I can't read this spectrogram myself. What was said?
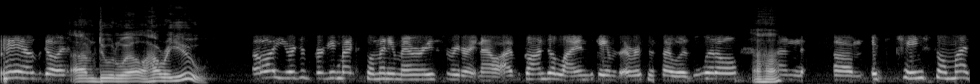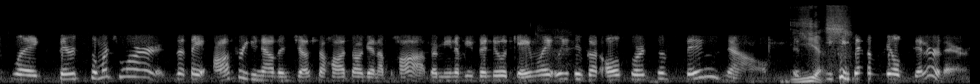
Hey, how's it going? I'm doing well. How are you? Oh, you're just bringing back so many memories for me right now. I've gone to Lions games ever since I was little, uh-huh. and um, it's changed so much. Like there's so much more that they offer you now than just a hot dog and a pop. I mean, have you been to a game lately? They've got all sorts of things now. It's, yes, you can get a real dinner there.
